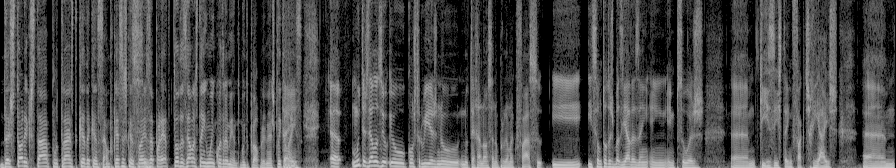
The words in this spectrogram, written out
da história que está por trás de cada canção, porque estas canções aparecem, todas elas têm um enquadramento muito próprio, né? Explica lá isso. Uh, muitas delas eu, eu construí-as no, no Terra Nossa, no programa que faço, e, e são todas baseadas em, em- em pessoas um, que existem, factos reais. Um,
